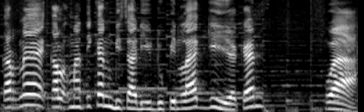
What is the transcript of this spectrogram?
Karena kalau mati kan bisa dihidupin lagi ya kan? Wah,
